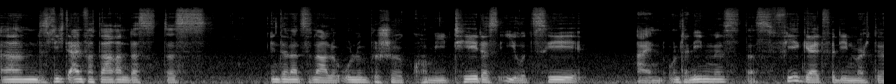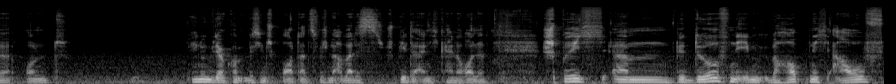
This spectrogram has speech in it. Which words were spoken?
Ähm, das liegt einfach daran, dass das Internationale Olympische Komitee, das IOC, ein Unternehmen ist, das viel Geld verdienen möchte und hin und wieder kommt ein bisschen Sport dazwischen, aber das spielt da eigentlich keine Rolle. Sprich, ähm, wir dürfen eben überhaupt nicht auf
